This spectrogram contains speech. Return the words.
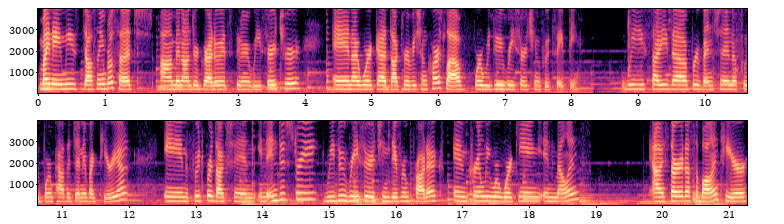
My name is Jocelyn Rossete. I'm an undergraduate student researcher and I work at Dr. Ravishankar's lab where we do research in food safety. We study the prevention of foodborne pathogenic bacteria in food production in industry. We do research in different products and currently we're working in melons. I started as a volunteer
